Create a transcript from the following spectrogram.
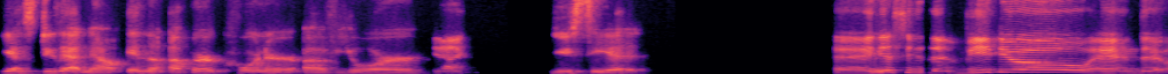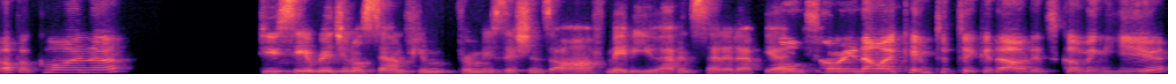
Yes do that now. In the upper corner of your yeah. you see it? Uh, yes in the video and the upper corner do you see original sound from, from musicians off? Maybe you haven't set it up yet. Oh, sorry. Now I came to take it out. It's coming here.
